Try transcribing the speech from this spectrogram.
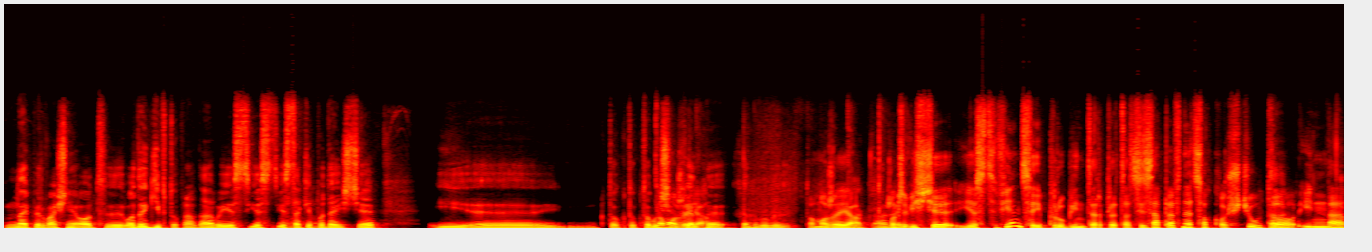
najpierw właśnie od, y, od Egiptu, prawda? Bo jest, jest, jest takie podejście. I y, kto, kto, kto by To się może ja. chętny, chętny byłby. To może ja. Tak. Oczywiście jest więcej prób interpretacji. Zapewne co Kościół, to Tak, inna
